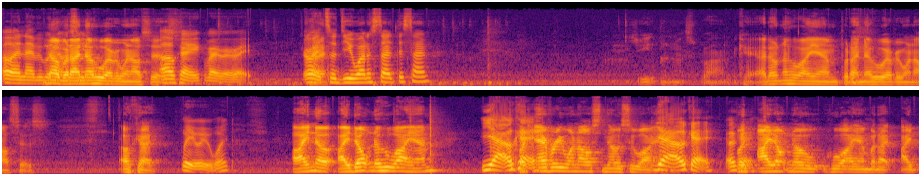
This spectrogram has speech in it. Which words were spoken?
Oh, and everyone. no, but I you. know who everyone else is. Okay, right, right, right. All right. Okay. So, do you want to start this time? Gee, put me on the. Okay. I don't know who I am, but I know who everyone else is. Okay. Wait, wait, what? I know. I don't know who I am, Yeah. Okay. but everyone else knows who I am. yeah. Okay. Okay. But I don't know who I am, but I, I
